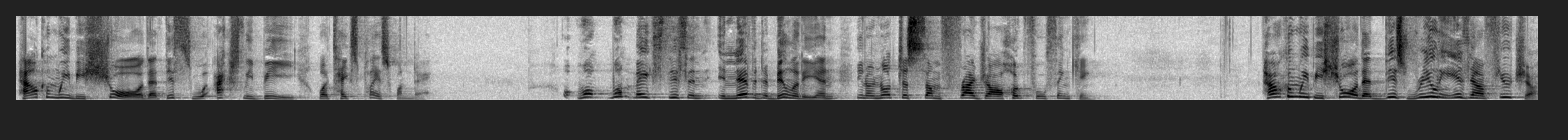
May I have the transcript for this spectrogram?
how can we be sure that this will actually be what takes place one day? What, what makes this an inevitability and, you know, not just some fragile, hopeful thinking? How can we be sure that this really is our future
